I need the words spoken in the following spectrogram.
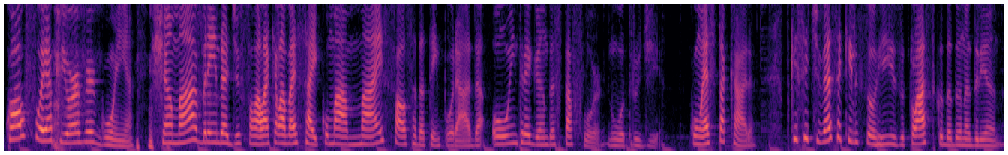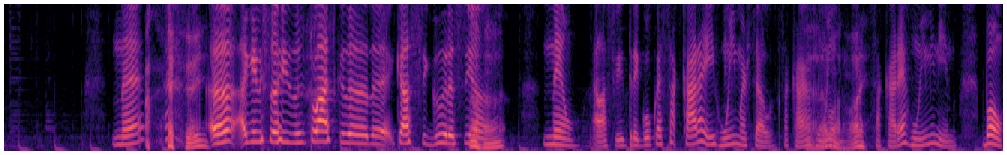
Qual foi a pior vergonha? Chamar a Brenda de falar que ela vai sair como a mais falsa da temporada ou entregando esta flor no outro dia? Com esta cara. Porque se tivesse aquele sorriso clássico da dona Adriana, né? Sei. Hã? aquele sorriso clássico da, da- que ela segura assim, ó. Aham. Não. Ela entregou com essa cara aí, ruim, Marcelo. Essa cara É, ruim. mano. Essa cara é ruim, menino. Bom,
